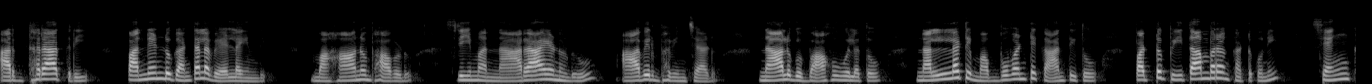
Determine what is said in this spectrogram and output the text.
అర్ధరాత్రి పన్నెండు గంటల వేళ్ళయింది మహానుభావుడు శ్రీమన్నారాయణుడు ఆవిర్భవించాడు. నాలుగు బాహువులతో నల్లటి మబ్బు వంటి కాంతితో పట్టు పీతాంబరం కట్టుకుని శంఖ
